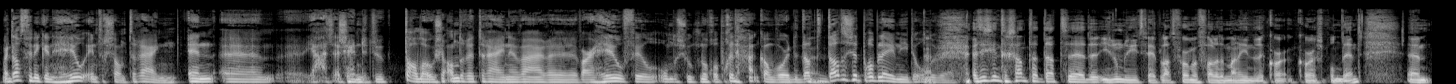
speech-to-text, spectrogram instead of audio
Maar dat vind ik een heel interessant terrein. En uh, ja, er zijn natuurlijk talloze andere terreinen waar, uh, waar heel veel onderzoek nog op gedaan kan worden. Dat, dat is het probleem niet, de onderwerpen. Ja. Het is interessant dat, dat uh, de, je noemde die twee platformen, Follow the Money en de cor Correspondent. Um,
